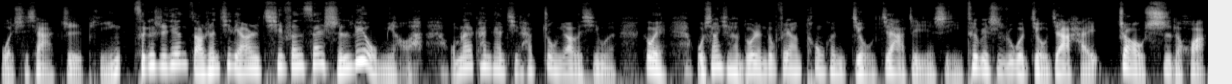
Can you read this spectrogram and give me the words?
我是夏志平。此刻时间早晨七点二十七分三十六秒啊，我们来看看其他重要的新闻。各位，我相信很多人都非常痛恨酒驾这件事情，特别是如果酒驾还肇事的话。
